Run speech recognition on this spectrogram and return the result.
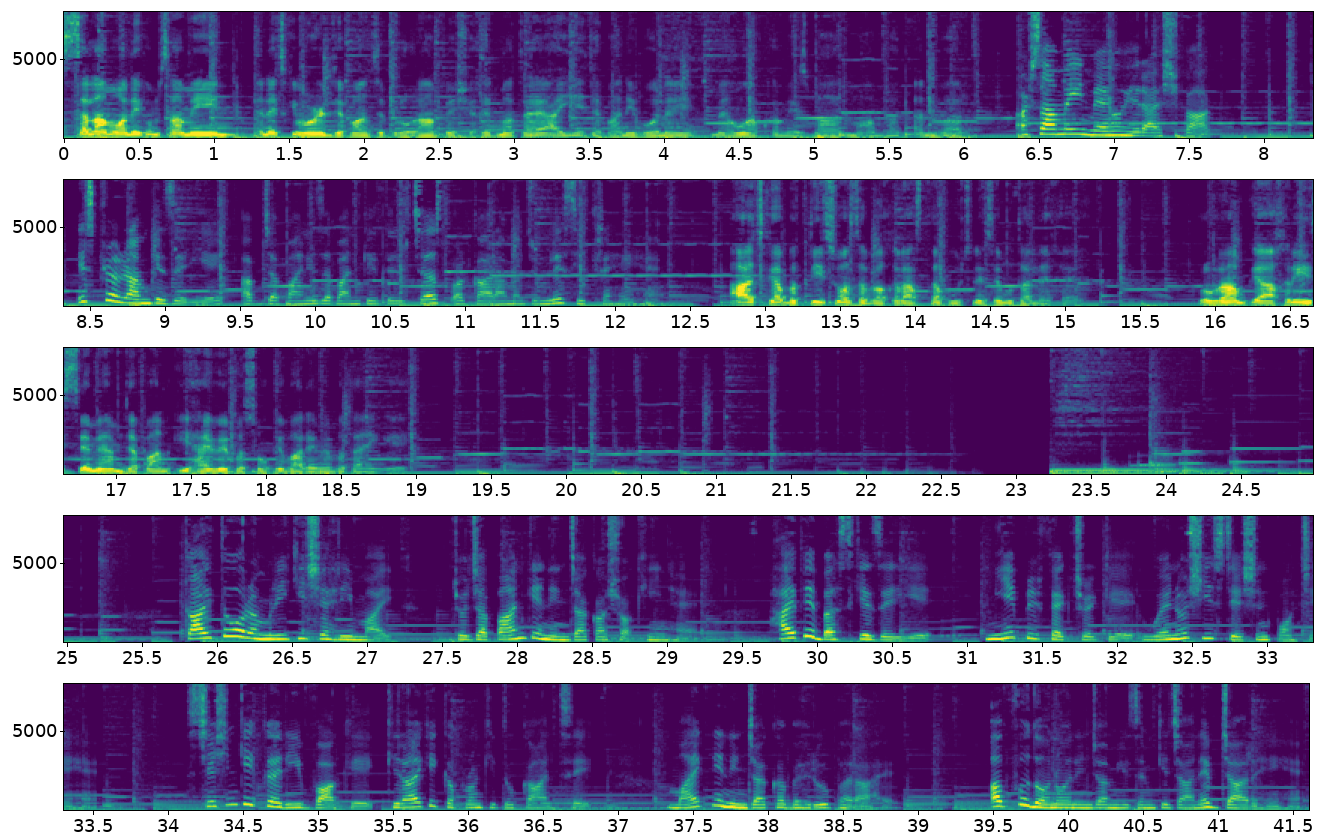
السلام علیکم سامعین۔ N H K World Japan سے پروگرام پیش خدمت ہے۔ آئیے جاپانی بولیں۔ میں ہوں آپ کا میزبان محمد انور۔ اور سامعین میں ہوں ہیرا اشفاق۔ اس پروگرام کے ذریعے آپ جاپانی زبان کے دلچسپ اور کارآمد جملے سیکھ رہے ہیں۔ آج کا بتیسواں سبق راستہ پوچھنے سے متعلق ہے۔ پروگرام کے آخری حصے میں ہم جاپان کی ہائی وے بسوں کے بارے میں بتائیں گے۔ کائتو اور امریکی شہری مائک جو جاپان کے ننجا کا شوقین ہے ہائی وے بس کے ذریعے میے پریفیکچر کے وینوشی اسٹیشن پہنچے ہیں اسٹیشن کے قریب واقع کرائے کے کپڑوں کی دکان سے مائک نے ننجا کا بہرو بھرا ہے اب وہ دونوں ننجا میوزیم کی جانب جا رہے ہیں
